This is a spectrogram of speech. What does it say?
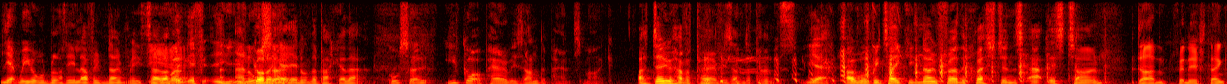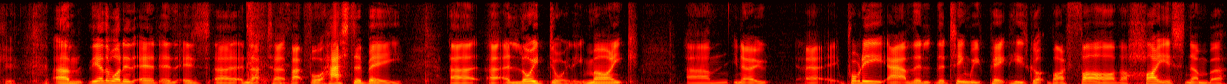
Yet we all bloody love him, don't we? So I think if you've got to get in on the back of that. Also, you've got a pair of his underpants, Mike. I do have a pair of his underpants. Yeah, I will be taking no further questions at this time. Done. Finished. Thank you. Um, the other one is, is uh, in that uh, back four has to be uh, uh, Lloyd Doyley. Mike, um, you know, uh, probably out of the, the team we've picked, he's got by far the highest number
